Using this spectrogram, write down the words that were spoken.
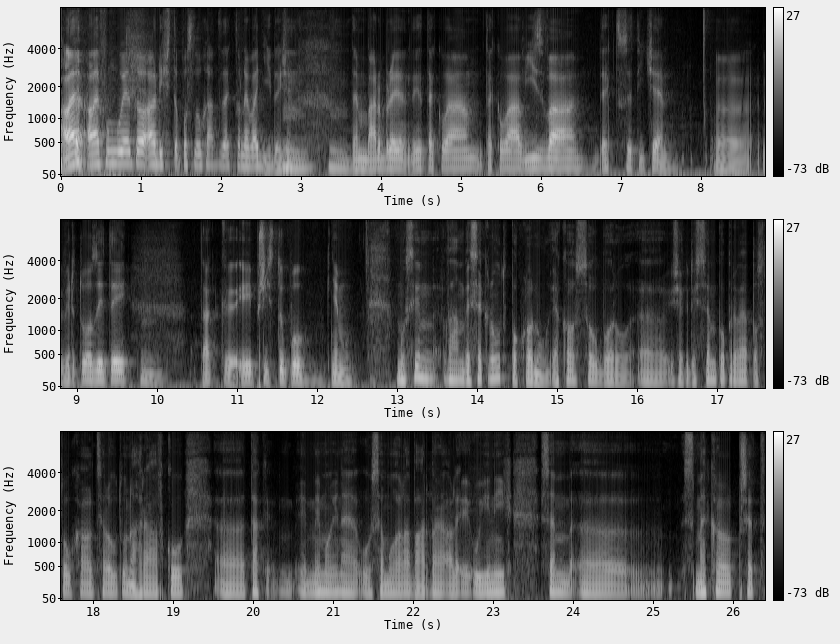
Ale, ale funguje to a když to posloucháte, tak to nevadí. Takže hmm, hmm. ten Barber je taková, taková výzva, jak co se týče uh, virtuozity, hmm. tak i přístupu němu. Musím vám vyseknout poklonu jako souboru, eh, že když jsem poprvé poslouchal celou tu nahrávku, eh, tak mimo jiné u Samuela Barbara, ale i u jiných jsem eh, smekl před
